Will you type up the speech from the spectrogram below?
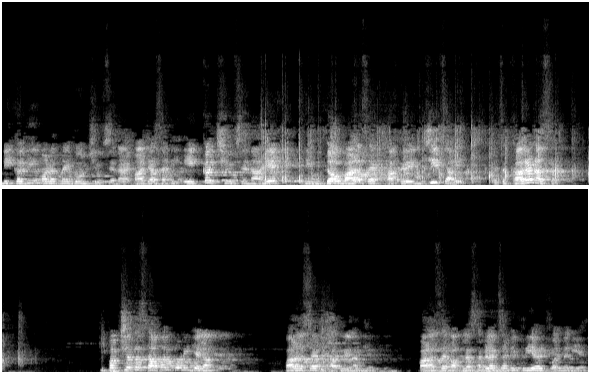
मी कधी म्हणत नाही दोन शिवसेना आहे. माझ्यासाठी एकच शिवसेना आहे. ती उद्धव बाळासाहेब ठाकरेंचीच आहे. याचं कारण असं की पक्षाचं स्थापन कोणी केला? बाळासाहेब ठाकरेंनी केलं. बाळासाहेब आपल्या सगळ्यांसाठी प्रिय आहेत वंदनीय आहेत.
